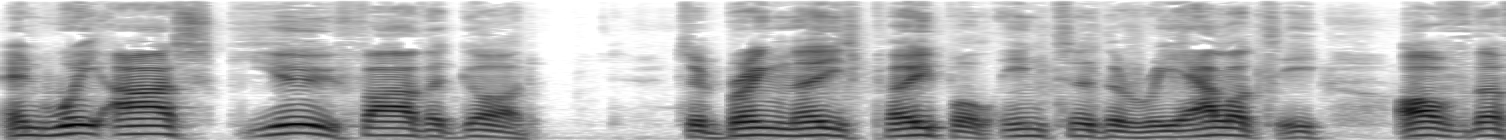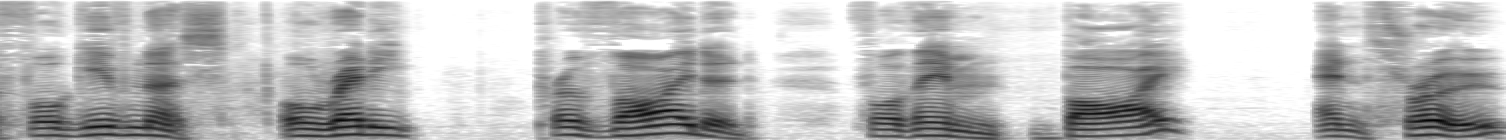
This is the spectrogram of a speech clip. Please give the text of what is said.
and we ask you, Father God, to bring these people into the reality of the forgiveness already provided for them by and through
